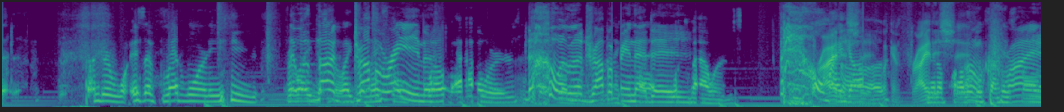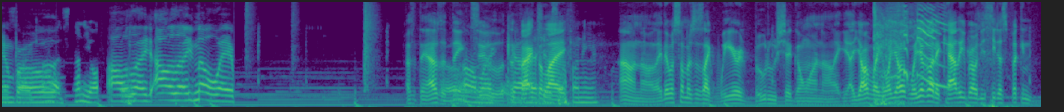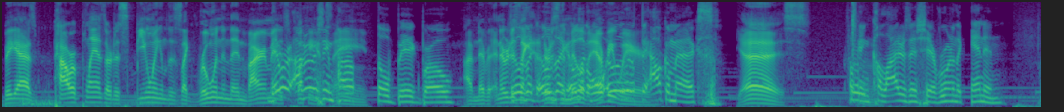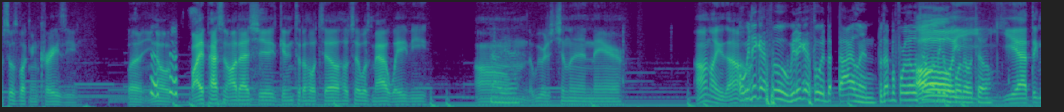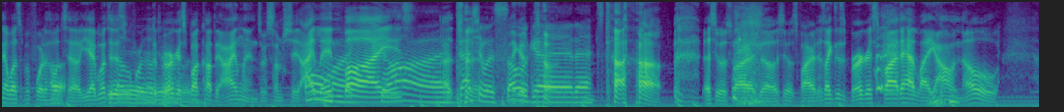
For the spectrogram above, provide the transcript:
Thunder. It's a flood warning. There was like, not a like, drop of next, like, rain. Twelve hours. No, it wasn't a drop of rain that day. Twelve hours. Oh my god. Shit. Fucking fried And as shit. I'm looks on his phone, crying, it's like, bro. "Oh, it's sunny all I was like, I was like, no way. That's the thing. That was the thing Oh too. The god, fact that that like so funny. I don't know, like there was so much just like weird voodoo shit going on. Like y'all, like when y'all when y'all go to Cali, bro, and you see those fucking big ass power plants that are just spewing this like ruining the environment. They it's were, I've fucking never seen power so big, bro. I've never, and they were just like, like, it they're was just like, in it the was middle like of a- it was everywhere. like the Alchemax. yes, Fucking colliders and shit, ruining the cannon. this was fucking crazy. But you know, bypassing all that shit, getting to the hotel. Hotel was mad wavy. Um, we were just chilling in there. I don't know. I don't Oh, we did get food. We did get food at the island. Was that before the hotel? I think it Oh, was before the hotel. yeah, I think that was before the Uh, hotel. Yeah, we went to yeah, this before the the burger spot called the Islands or some shit. Oh Island my Boys. God, Uh, that shit was so nigga, good. Stop. That shit was fired though. That shit was fired. It's like this burger spot that had like I don't know.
